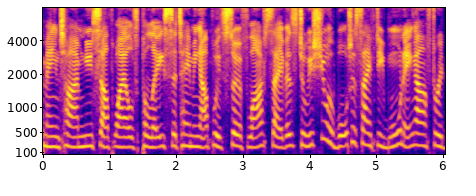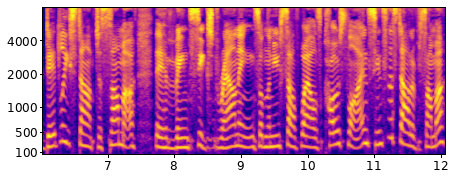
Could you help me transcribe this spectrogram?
Meantime, New South Wales police are teaming up with surf lifesavers to issue a water safety warning after a deadly start to summer. There have been six drownings on the New South Wales coastline since the start of summer,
